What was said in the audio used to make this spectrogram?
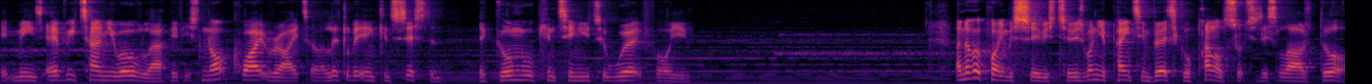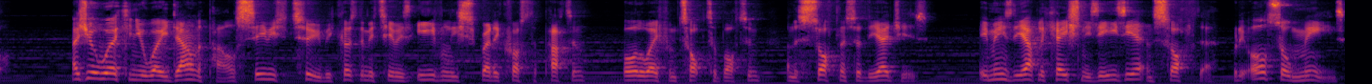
it means every time you overlap, if it's not quite right or a little bit inconsistent, the gun will continue to work for you. Another point with Series 2 is when you're painting vertical panels such as this large door. As you're working your way down the panel, Series 2, because the material is evenly spread across the pattern, all the way from top to bottom, and the softness of the edges, it means the application is easier and softer, but it also means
